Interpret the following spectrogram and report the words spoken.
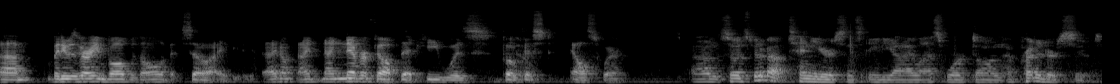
Um, but he was very involved with all of it. So I, I don't, I, I never felt that he was focused elsewhere. Um, so it's been about 10 years since ADI last worked on a Predator suit.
